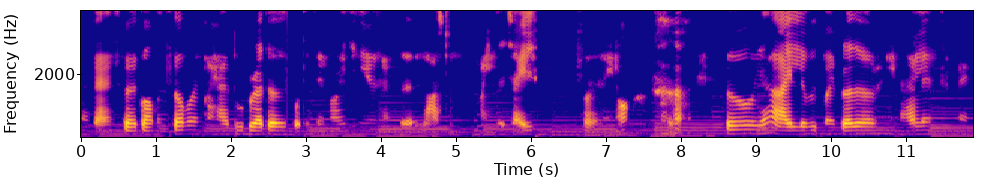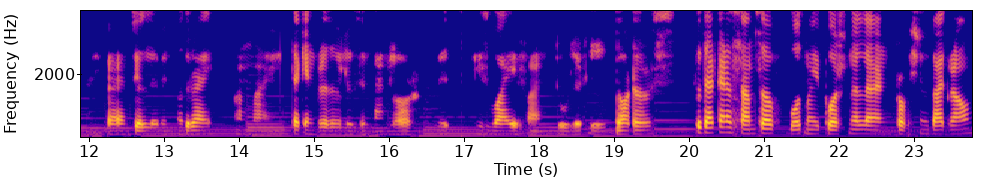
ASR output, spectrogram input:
my parents were government servant. I have two brothers, both of them are engineers, and the last and final child as know. so yeah, I live with my brother in Ireland, and my parents still live in Madurai. And my second brother lives in Bangalore with his wife and two little daughters. So that kind of sums up both my personal and professional background.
